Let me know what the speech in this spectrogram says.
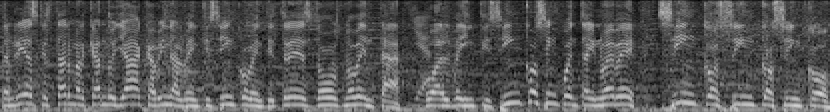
Tendrías que estar marcando ya a cabina al 25 23 290 Ya. o al 25 59 555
